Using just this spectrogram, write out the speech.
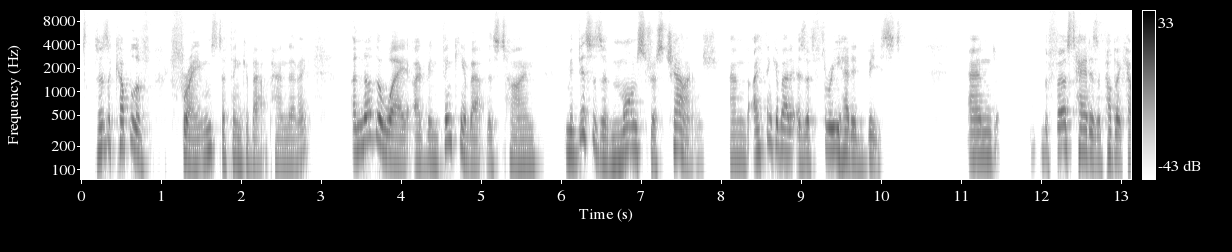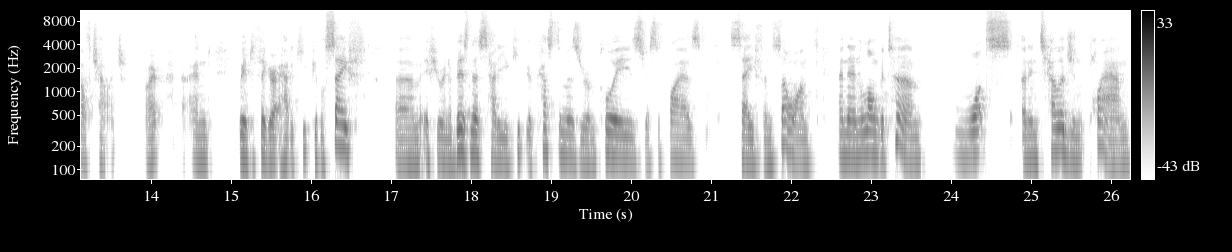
So there's a couple of frames to think about pandemic. Another way I've been thinking about this time I mean, this is a monstrous challenge. And I think about it as a three headed beast. And the first head is a public health challenge, right? And we have to figure out how to keep people safe. Um, if you're in a business, how do you keep your customers, your employees, your suppliers safe, and so on? And then longer term, what's an intelligent plan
